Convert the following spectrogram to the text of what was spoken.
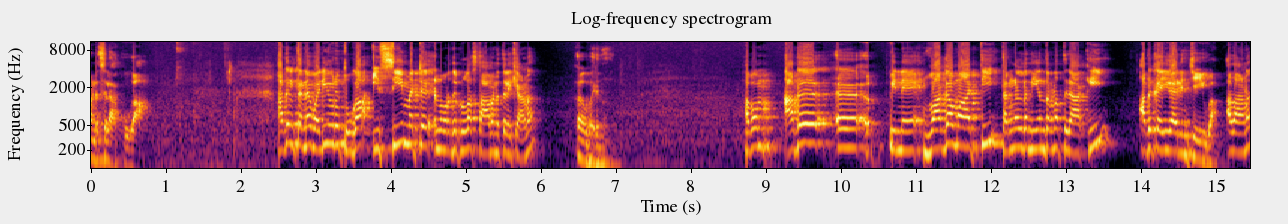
മനസ്സിലാക്കുക. അതിൽ തന്നെ വലിയൊരു തുക ഈ സിമെറ്റ് എന്ന് പറഞ്ഞിട്ടുള്ള സ്ഥാപനത്തിലേക്കാണ് വരുന്നത്. അപ്പം അത് പിന്നെ വകമാറ്റി തങ്ങളുടെ നിയന്ത്രണത്തിലാക്കി അത് കൈകാര്യം ചെയ്യുക. അതാണ്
